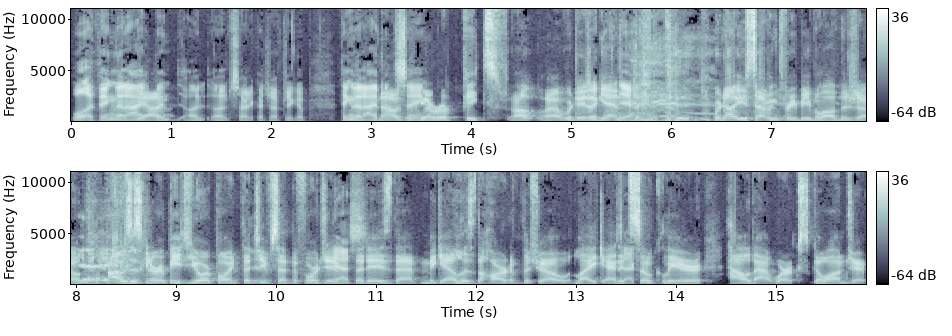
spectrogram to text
Well, a thing that I've Yeah. been, uh, I'm sorry to cut you off, Jakob. thing that I've Now been I was saying, going to repeat. Oh, well, we did it again. Yeah. We're not used to having three people on the show. Yeah. I was just going to repeat your point that you've said before, Jim. Yes. That is that Miguel is the heart of the show. Like, and it's so clear how that works. Go on, Jim.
